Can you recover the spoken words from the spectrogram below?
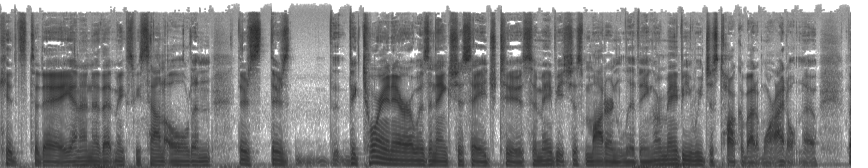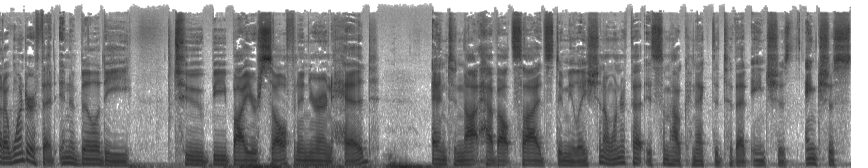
kids today, and I know that makes me sound old. And there's there's the Victorian era was an anxious age too, so maybe it's just modern living, or maybe we just talk about it more. I don't know, but I wonder if that inability to be by yourself and in your own head and to not have outside stimulation. I wonder if that is somehow connected to that anxious anxious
